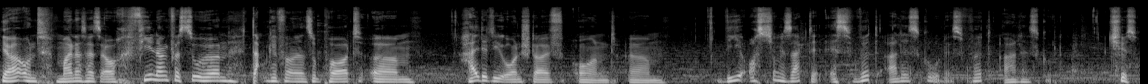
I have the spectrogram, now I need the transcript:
Ja, und meinerseits auch vielen Dank fürs Zuhören. Danke für euren Support. Ähm, haltet die Ohren steif und ähm, wie Ost schon sagte, es wird alles gut. Es wird alles gut. Tschüss.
